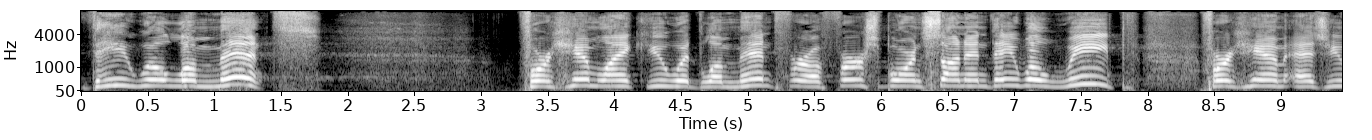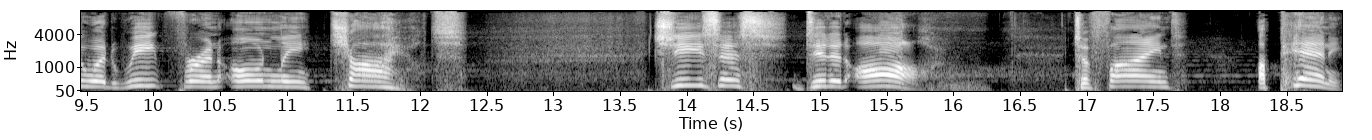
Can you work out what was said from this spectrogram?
They will lament for him like you would lament for a firstborn son, and they will weep for him as you would weep for an only child. Jesus did it all to find a penny.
